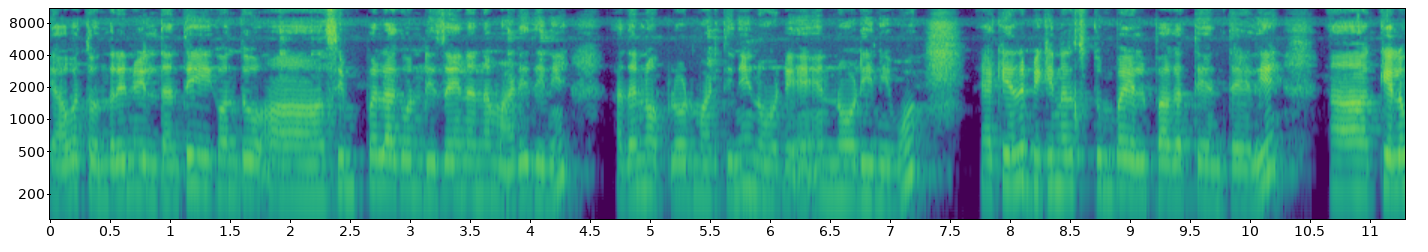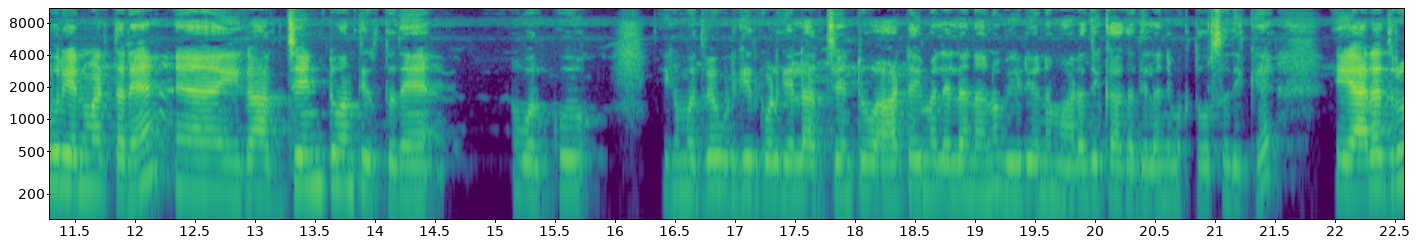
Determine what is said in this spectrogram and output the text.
ಯಾವ ತೊಂದರೆನೂ ಇಲ್ಲದಂತೆ ಈಗ ಒಂದು ಸಿಂಪಲ್ಲಾಗಿ ಒಂದು ಡಿಸೈನನ್ನು ಮಾಡಿದ್ದೀನಿ. ಅದನ್ನು ಅಪ್ಲೋಡ್ ಮಾಡ್ತೀನಿ, ನೋಡಿ ನೋಡಿ ನೀವು. ಯಾಕೆಂದರೆ ಬಿಗಿನರ್ಸ್ ತುಂಬ ಹೆಲ್ಪ್ ಆಗುತ್ತೆ ಅಂತೇಳಿ. ಕೆಲವರು ಏನು ಮಾಡ್ತಾರೆ ಈಗ ಅರ್ಜೆಂಟು ಅಂತ ಇರ್ತದೆ ವರ್ಕು ಈಗ ಮದುವೆ ಹುಡುಗಿರ್ಗಳಿಗೆಲ್ಲ ಅರ್ಜೆಂಟು ಆ ಟೈಮಲ್ಲೆಲ್ಲ ನಾನು ವೀಡಿಯೋನ ಮಾಡೋದಕ್ಕಾಗೋದಿಲ್ಲ ನಿಮಗೆ ತೋರಿಸೋದಕ್ಕೆ. ಯಾರಾದರೂ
